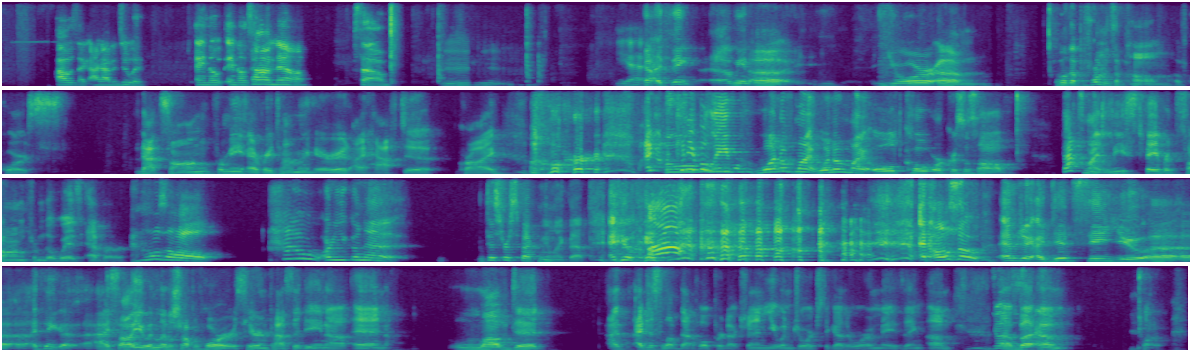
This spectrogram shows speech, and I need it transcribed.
I was like, I gotta do it. Ain't no ain't no time now. So mm-hmm. yeah. yeah. I think I mean uh your um well the performance of home, of course. That song for me, every time I hear it, I have to cry. or I, can you believe one of my one of my old coworkers was all, "That's my least favorite song from The Wiz ever," and I was all, "How are you gonna disrespect me like that?" Anyway. Ah! and also, MJ, I did see you. Uh, I think uh, I saw you in Little Shop of Horrors here in Pasadena, and loved it. I, I just loved that whole production, and you and George together were amazing. Um, uh, but um,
